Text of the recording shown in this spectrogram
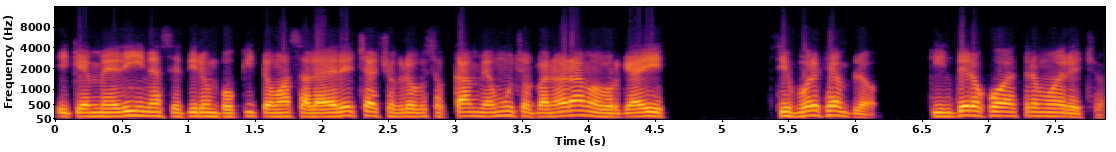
y que Medina se tire un poquito más a la derecha. Yo creo que eso cambia mucho el panorama porque ahí, si por ejemplo Quintero juega extremo derecho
